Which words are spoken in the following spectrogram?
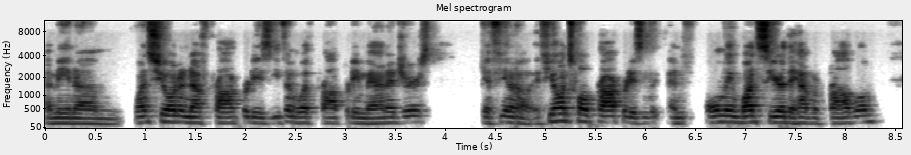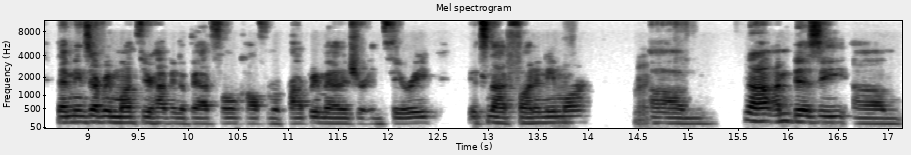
I mean, um, once you own enough properties, even with property managers, if you know if you own 12 properties and, only once a year they have a problem, that means every month you're having a bad phone call from a property manager. In theory, it's not fun anymore. Right. Um, no, I'm busy. Um,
